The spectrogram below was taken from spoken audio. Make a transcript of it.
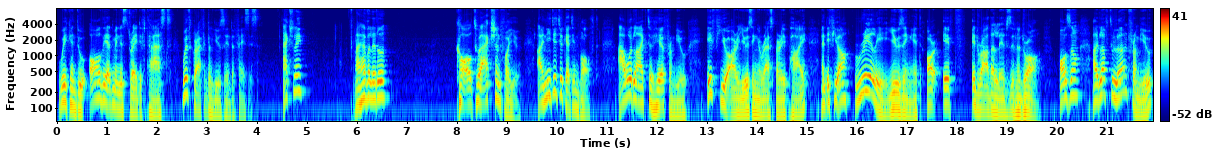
we can do all the administrative tasks with graphical user interfaces. Actually, I have a little call to action for you. I need you to get involved. I would like to hear from you if you are using a Raspberry Pi and if you are really using it or if it rather lives in a drawer. Also, I'd love to learn from you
